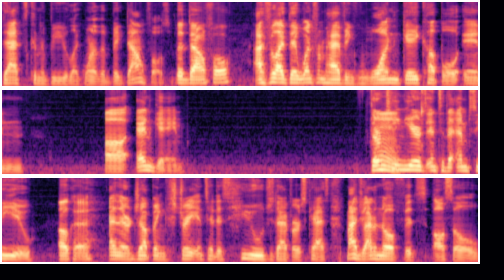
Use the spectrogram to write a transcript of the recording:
that's gonna be like one of the big downfalls. The downfall. I feel like they went from having one gay couple in uh Endgame 13 years into the MCU Okay. and they're jumping straight into this huge diverse cast. Mind you, I don't know if it's also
